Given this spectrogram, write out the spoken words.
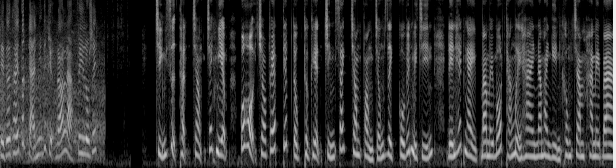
thì tôi thấy tất cả những cái chuyện đó là phi logic. Chính sự thận trọng trách nhiệm, Quốc hội cho phép tiếp tục thực hiện chính sách trong phòng chống dịch COVID-19 đến hết ngày 31 tháng 12 năm 2023,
